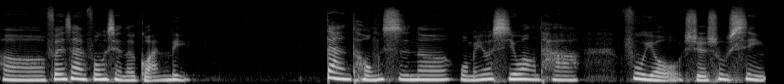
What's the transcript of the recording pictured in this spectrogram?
呃分散风险的管理。但同时呢，我们又希望它富有学术性。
